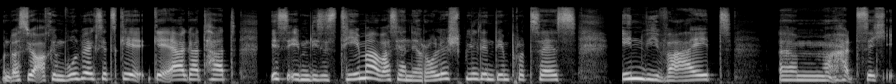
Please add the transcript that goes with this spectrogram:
Und was Joachim Wohlbergs jetzt ge geärgert hat, ist eben dieses Thema, was ja eine Rolle spielt in dem Prozess. Inwieweit ähm, hat sich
